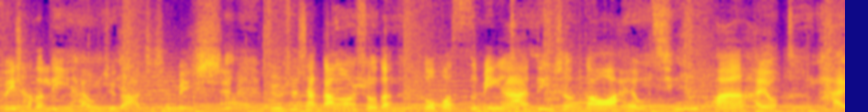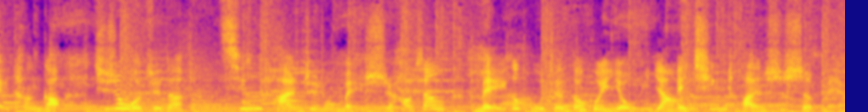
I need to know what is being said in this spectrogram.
非常的厉害。我觉得啊，这些美食，比如说像刚刚说的萝卜丝饼啊、定胜糕啊，还有青团，还有海棠糕。其实我觉得青团这种美食，好像每一个古镇都会有一样。哎，青团是什么呀？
